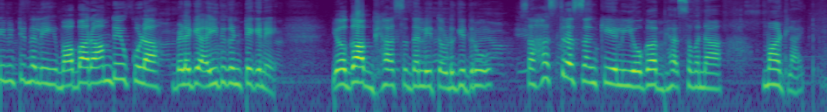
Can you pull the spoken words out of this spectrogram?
ಈ ನಿಟ್ಟಿನಲ್ಲಿ ಬಾಬಾ ರಾಮದೇವ್ ಕೂಡ ಬೆಳಗ್ಗೆ ಐದು ಗಂಟೆಗೆ ಯೋಗಾಭ್ಯಾಸದಲ್ಲಿ ತೊಡಗಿದ್ರು. ಸಹಸ್ರ ಸಂಖ್ಯೆಯಲ್ಲಿ ಯೋಗಾಭ್ಯಾಸವನ್ನ ಮಾಡಲಾಯಿತು.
